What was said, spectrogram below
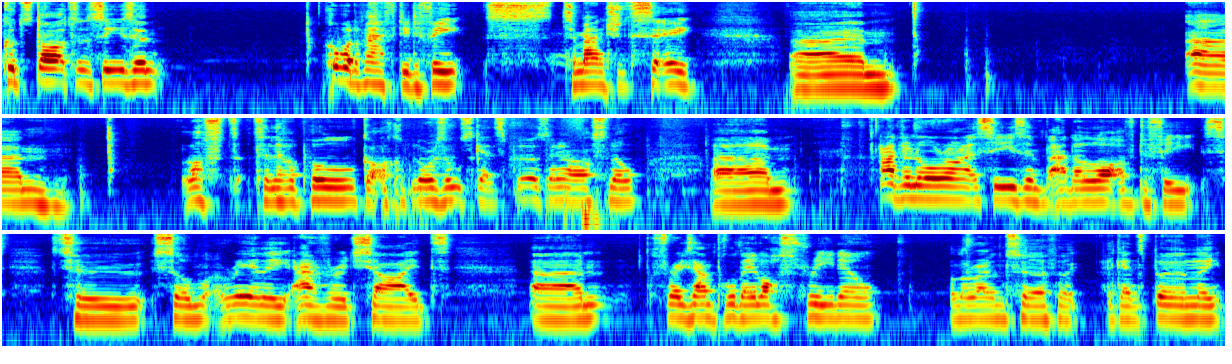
good start to the season. Couple of hefty defeats to Manchester City. Um, um, lost to Liverpool. Got a couple of results against Spurs and Arsenal. Um, had an alright season, but had a lot of defeats to some really average sides. Um, for example, they lost 3 0 on their own turf against Burnley,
